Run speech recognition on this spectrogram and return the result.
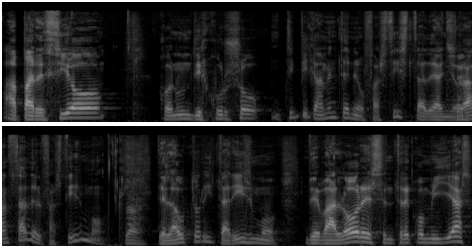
apareció con un discurso típicamente neofascista, de añoranza del fascismo, del autoritarismo, de valores, entre comillas,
